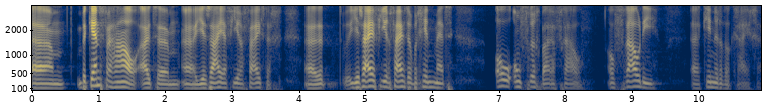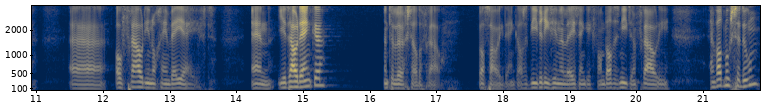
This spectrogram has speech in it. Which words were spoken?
Um, bekend verhaal uit um, uh, Jezaja 54. Uh, Jezaja 54 begint met, o onvruchtbare vrouw. O vrouw die uh, kinderen wil krijgen. Uh, o vrouw die nog geen weeën heeft. En je zou denken, een teleurgestelde vrouw. Dat zou ik denken. Als ik die drie zinnen lees, denk ik van, dat is niet een vrouw die... En wat moest ze doen?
